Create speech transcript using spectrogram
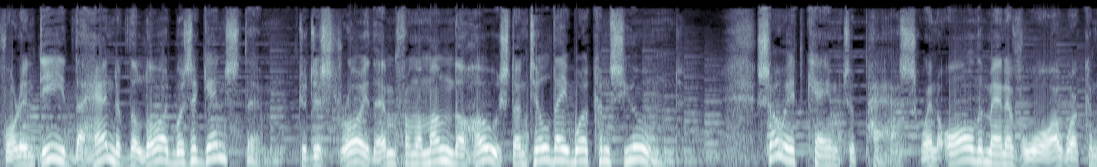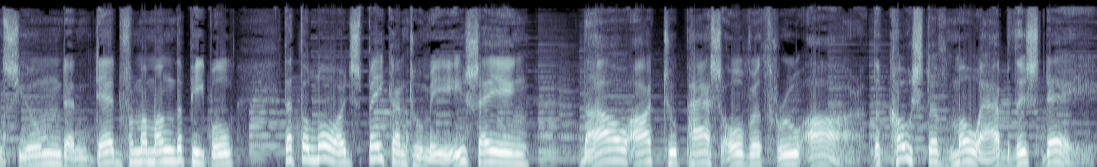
For indeed the hand of the Lord was against them, to destroy them from among the host until they were consumed. So it came to pass, when all the men of war were consumed and dead from among the people, that the Lord spake unto me, saying, Thou art to pass over through Ar, the coast of Moab, this day.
